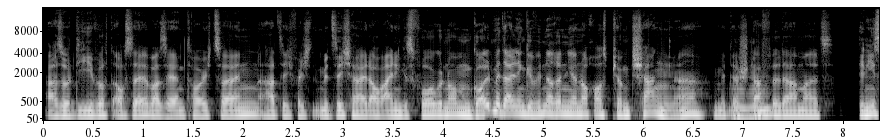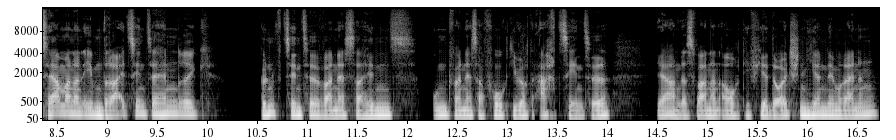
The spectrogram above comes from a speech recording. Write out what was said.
Also die wird auch selber sehr enttäuscht sein. Hat sich mit Sicherheit auch einiges vorgenommen. Goldmedaillengewinnerin ja noch aus Pyeongchang, ne? mit der Mhm. Staffel damals. Denise Herrmann dann eben 13. Hendrik, 15. Vanessa Hinz und Vanessa Vogt, die wird 18. Ja, und das waren dann auch die vier Deutschen hier in dem Rennen.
